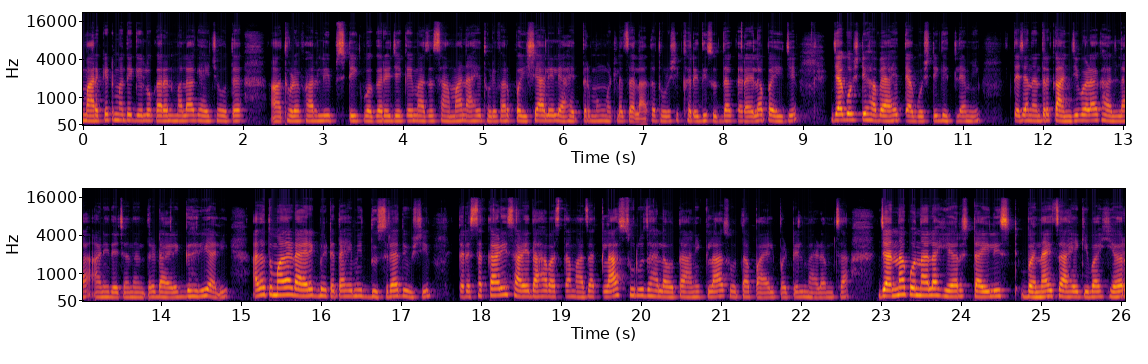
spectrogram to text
मार्केटमध्ये गेलो कारण मला घ्यायचं होतं थोडंफार थोडेफार लिपस्टिक वगैरे जे काही माझं सामान आहे थोडेफार पैसे आलेले आहेत तर मग म्हटलं चला आता थोडीशी खरेदीसुद्धा करायला पाहिजे. ज्या गोष्टी हव्या आहेत त्या गोष्टी घेतल्या मी. त्याच्यानंतर कांजीवडा खाल्ला आणि त्याच्यानंतर डायरेक्ट घरी आली. आता तुम्हाला डायरेक्ट भेटत आहे मी दुसऱ्या दिवशी. तर सकाळी साडेदहा वाजता माझा क्लास सुरू झाला होता आणि क्लास होता पायल पटेल मॅडमचा ज्यांना कोणाला हेअरस्टाईलिस्ट बनायचं आहे किंवा हेअर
